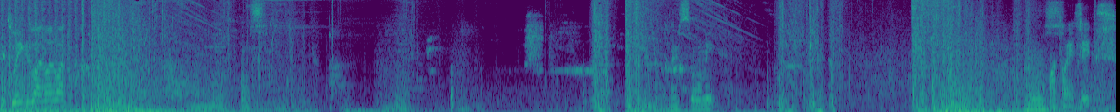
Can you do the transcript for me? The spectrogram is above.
It's weak as one, one, one. Nice. They saw me. Nice. 126.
